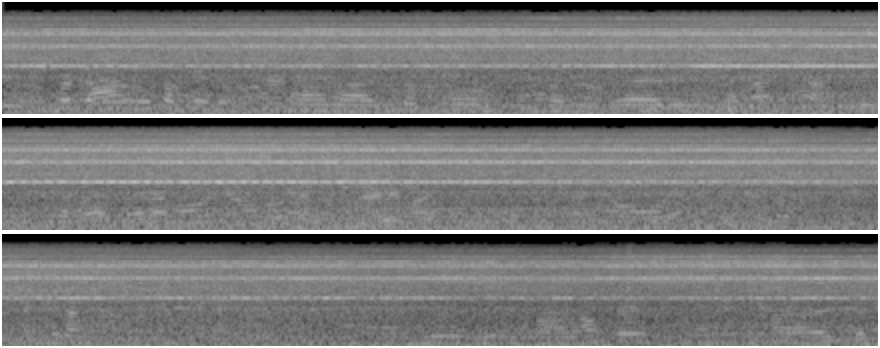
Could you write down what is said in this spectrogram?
you have done and I look forward to some very Very much. First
